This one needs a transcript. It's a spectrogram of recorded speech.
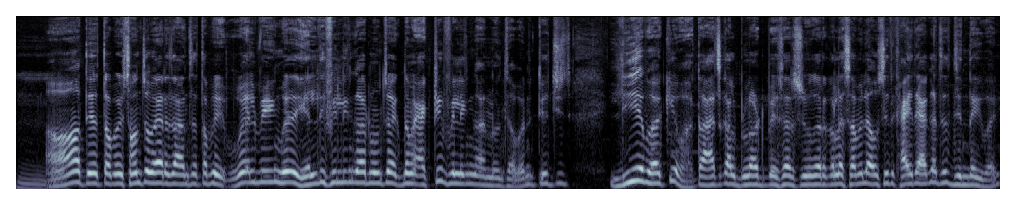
अँ त्यो तपाईँ सन्चो भएर जान्छ तपाईँ वेलबिङ हेल्दी फिलिङ गर्नुहुन्छ एकदम एक्टिभ फिलिङ गर्नुहुन्छ भने त्यो चिज लिए भयो के भयो? त आजकल ब्लड प्रेसर सुगरकोलाई सबैले औषधि खाइरहेको छ जिन्दगीभरि।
